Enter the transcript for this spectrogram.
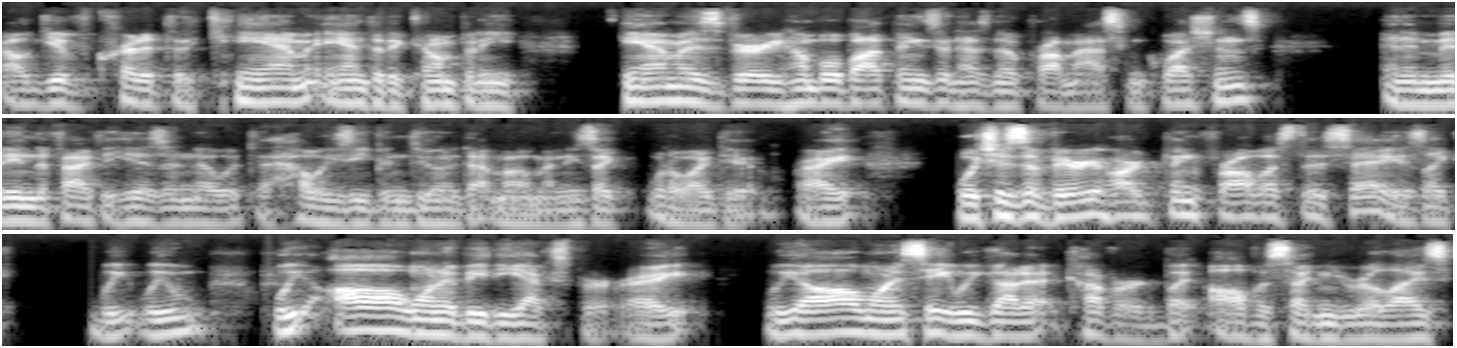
I'll give credit to Cam and to the company. Cam is very humble about things and has no problem asking questions and admitting the fact that he doesn't know what the hell he's even doing at that moment. He's like, "What do I do?" Right? Which is a very hard thing for all of us to say. Is like we we we all want to be the expert, right? We all want to say we got it covered, but all of a sudden you realize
